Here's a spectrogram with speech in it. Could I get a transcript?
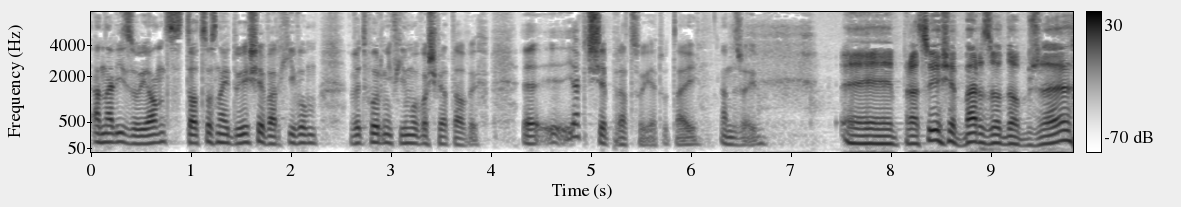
analizując to, co znajduje się w archiwum Wytwórni Filmów Oświatowych. Jak ci się pracuje tutaj, Andrzeju? E, pracuje się bardzo dobrze.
